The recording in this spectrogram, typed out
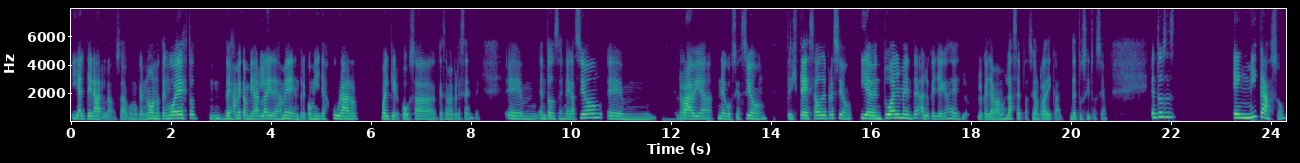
y alterarla, o sea, como que no, no tengo esto, déjame cambiarla y déjame, entre comillas, curar cualquier cosa que se me presente. Em, entonces, negación, em, rabia, negociación, tristeza o depresión y eventualmente a lo que llegas es lo, que llamamos la aceptación radical de tu situación. Entonces, en mi caso,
